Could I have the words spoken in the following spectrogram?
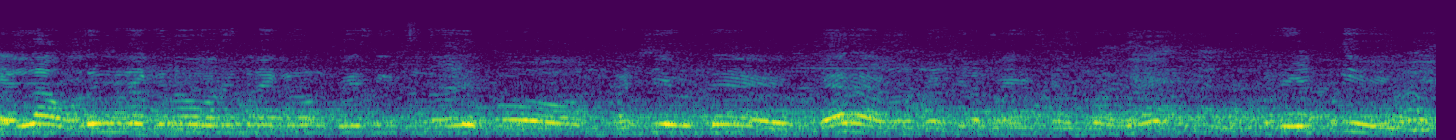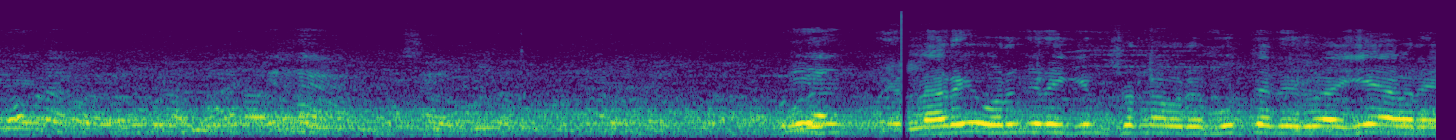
எல்லாம் ஒருங்கிணைக்கணும் ஒருங்கிணைக்கணும்னு பேசிக்கிட்டு இருந்தது இப்போ கட்சியை விட்டு வேற ஒரு கட்சியில போய் சேர்ந்தாரு இது எப்படி என்ன எல்லாரையும் ஒருங்கிணைக்குன்னு சொன்ன ஒரு மூத்த நிர்வாகி அவரை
